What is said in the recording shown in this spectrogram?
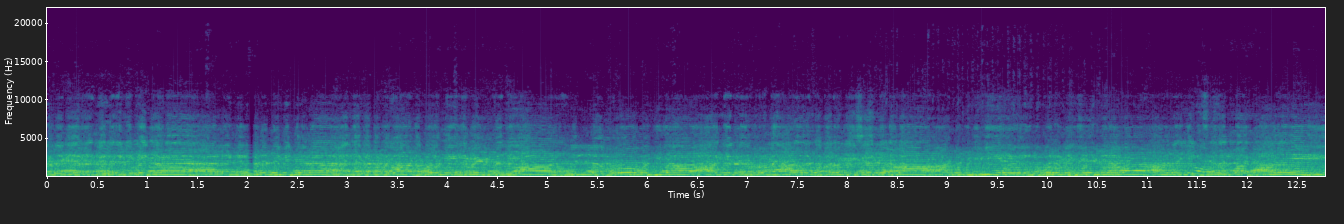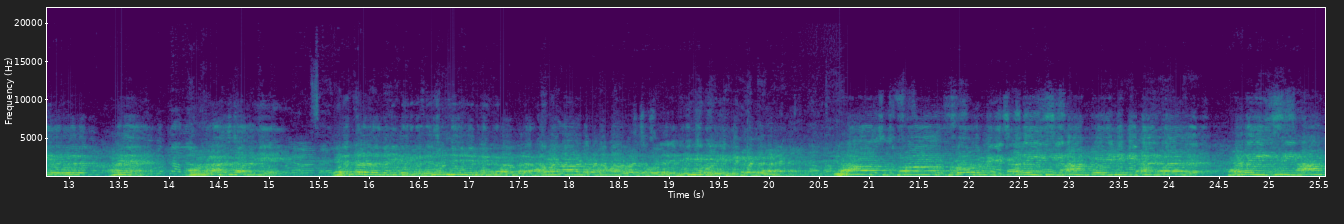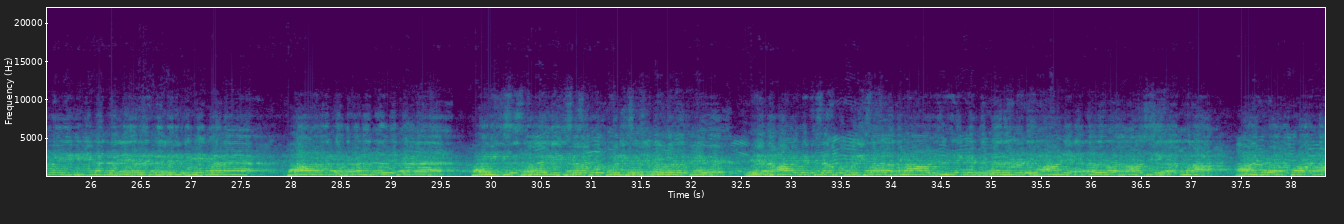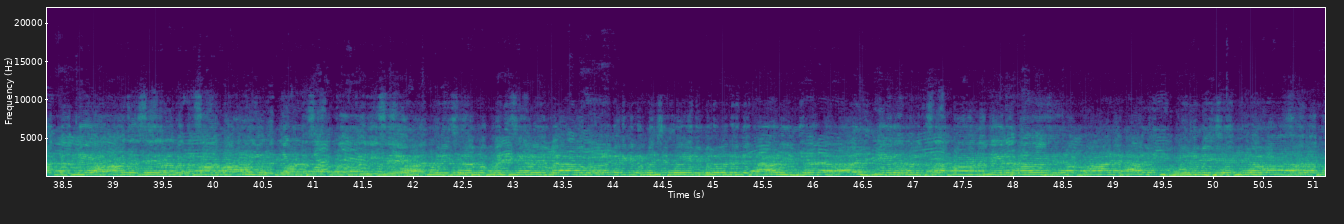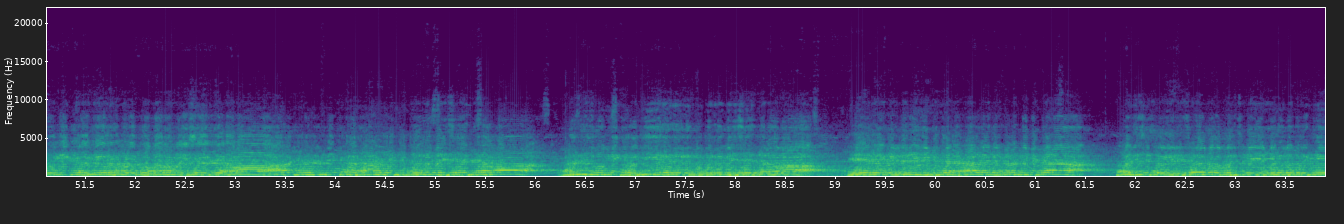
நேரங்கள் தெரிவிக்கின்றன கடைசி நான்கு நிமிடங்கள். கடைசி நான்கு நிமிடங்கள் நேரங்கள் இருக்கின்றன காலங்கள் கடந்து விட்டன பரிசு தொகை சிறப்பு பரிசு பெறுவதற்கு இந்த நாட்டின் சிறப்பு பரிசாக தமிழ்நாடு ஜல்லிக்கட்டு பேரவையுடைய மாநில தலைவர் ராசி ரத்னா ஆண்டு அப்பா டாக்டர் பி ஆர் ராஜசேகர் அவர்கள் சார்பாக ஆயிரத்தி ஒன்று சார்பாக பரிசு அப்படி சிறப்பு பரிசுகளை விழாவில் வழங்கிய பரிசு தொகை பெறுவதற்கு காலை வீரர்கள் வீரர்கள் சிறப்பான வீரர்கள் சிறப்பான காலைக்கு பெருமை சேர்க்கிறவா சிறப்பு மிக்க வீரர்களுக்கு பெருமை சேர்க்கிறவா ஆற்றல் மிக்க காலைக்கு பெருமை சேர்க்கிறவா அறிவுமிக்க வீரர்களுக்கு பெருமை சேர்க்கிறவா வீரர்கள் எழுதிவிட்ட காலையில் நடந்துவிட்ட பரிசு தொகை சிறப்பு பரிசுகளை பெறுவதற்கு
